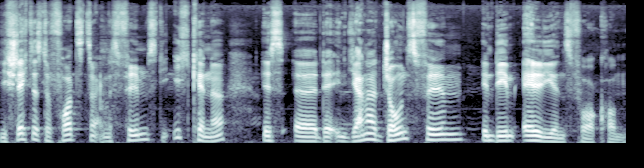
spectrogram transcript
die schlechteste Fortsetzung eines Films, die ich kenne, ist äh, der Indiana Jones Film, in dem Aliens vorkommen.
